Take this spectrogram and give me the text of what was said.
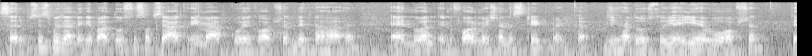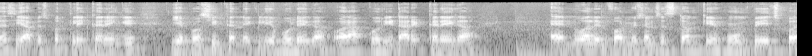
सर्विसेज़ में जाने के बाद दोस्तों, सबसे आखिरी में आपको एक ऑप्शन दिख रहा है एनुअल इन्फॉर्मेशन स्टेटमेंट का। जी हाँ दोस्तों, यही है वो ऑप्शन जैसे ही आप इस पर क्लिक करेंगे, ये प्रोसीड करने के लिए बोलेगा और आपको रीडायरेक्ट करेगा एनुअल इन्फॉर्मेशन सिस्टम के होम पेज पर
